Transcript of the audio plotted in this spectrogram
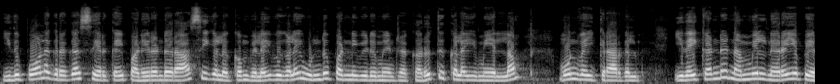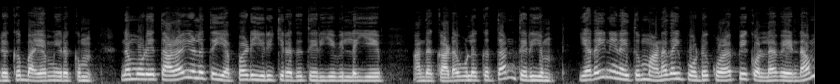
இது போல கிரக சேர்க்கை பனிரெண்டு ராசிகளுக்கும் விளைவுகளை உண்டு பண்ணிவிடும் என்ற கருத்துக்களையுமே எல்லாம் முன்வைக்கிறார்கள். இதை கண்டு நம்மில் நிறைய பேருக்கு பயம் இருக்கும். நம்முடைய தலையெழுத்து எப்படி இருக்கிறது தெரியவில்லையே. அந்த கடவுளுக்குத்தான் தெரியும். எதை நினைத்தும் மனதை போட்டு குழப்பிக் கொள்ள வேண்டாம்.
